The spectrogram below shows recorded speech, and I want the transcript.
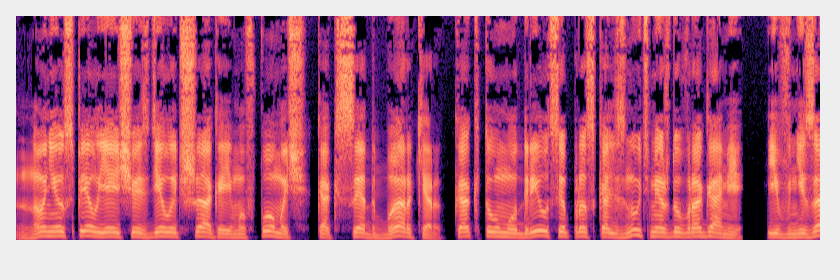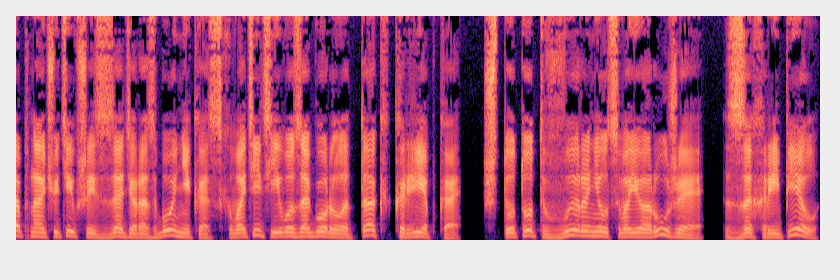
Но не успел я еще сделать шага ему в помощь, как Сет Баркер как-то умудрился проскользнуть между врагами и, внезапно очутившись сзади разбойника, схватить его за горло так крепко, что тот выронил свое оружие, захрипел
